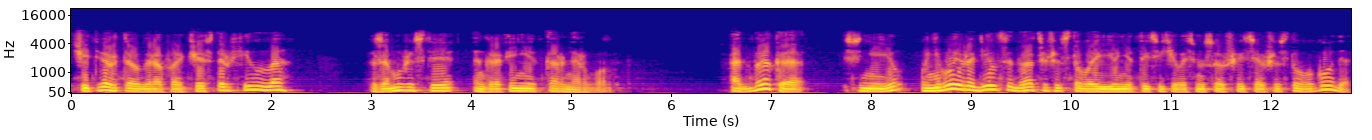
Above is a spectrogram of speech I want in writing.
четвертого графа Честерфилла, в замужестве графини Карнервон. От брака с нею у него и родился 26 июня 1866 года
